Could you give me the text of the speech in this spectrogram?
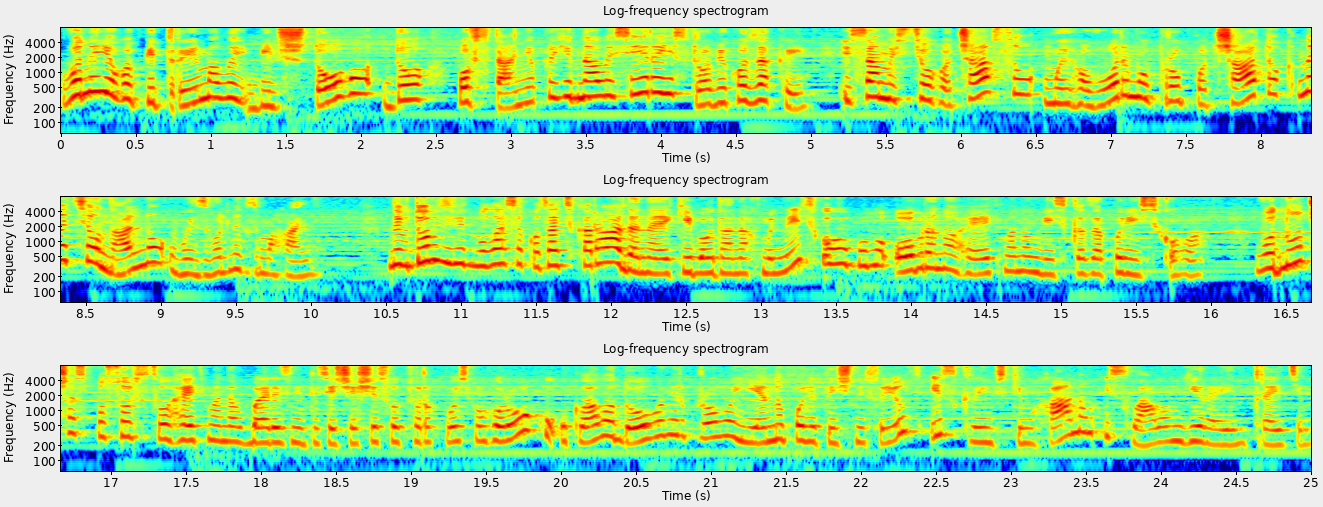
Вони його підтримали. Більш того, до повстання приєдналися й реєстрові козаки. І саме з цього часу ми говоримо про початок національно-визвольних змагань. Невдовзі відбулася козацька рада, на якій Богдана Хмельницького було обрано гетьманом війська Запорізького. Водночас посольство гетьмана в березні 1648 року уклало договір про воєнно-політичний союз із кримським ханом Ісламом Гіреєм III.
